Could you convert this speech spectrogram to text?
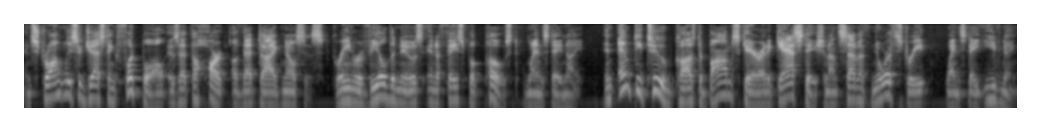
and strongly suggesting football is at the heart of that diagnosis. Green revealed the news in a Facebook post Wednesday night. An empty tube caused a bomb scare at a gas station on 7th North Street Wednesday evening.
